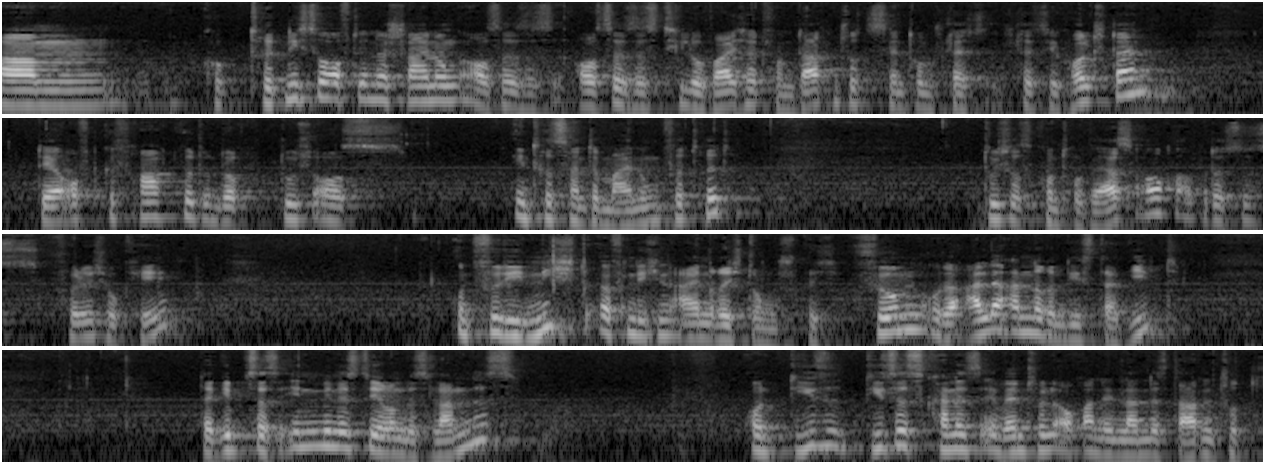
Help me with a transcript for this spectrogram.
Ähm, tritt nicht so oft in Erscheinung, außer es ist, außer es ist Thilo Weichert vom Datenschutzzentrum Schleswig-Holstein, der oft gefragt wird und auch durchaus interessante Meinungen vertritt. Durchaus kontrovers auch, aber das ist völlig okay. Und für die nicht öffentlichen Einrichtungen, sprich Firmen oder alle anderen, die es da gibt, da gibt es das Innenministerium des Landes und diese, dieses kann es eventuell auch an den Landesdatenschutz,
